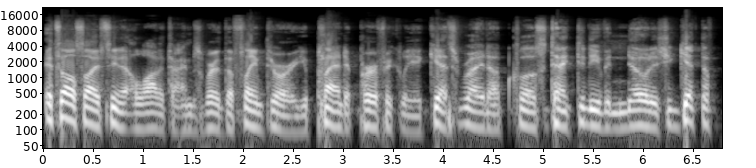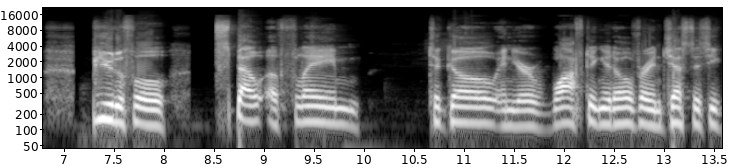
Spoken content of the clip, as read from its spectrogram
it's also I've seen it a lot of times where the flamethrower you planned it perfectly, it gets right up close. The tank didn't even notice. You get the beautiful spout of flame to go, and you're wafting it over, and just as you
